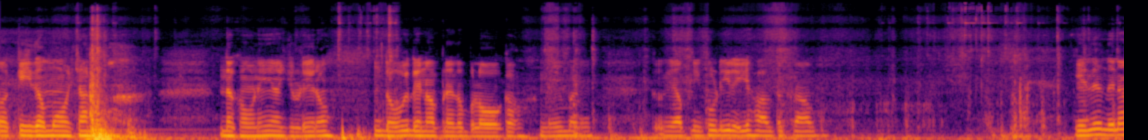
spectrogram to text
ਬਾਕੀ ਦਾ ਮਾਹੌਲ ਚੱਲ ਦਿਖਾਉਣੇ ਆ ਜੁੜੇ ਰਹੋ। ਦੋ ਕੁ ਦਿਨ ਆਪਣੇ ਤੋਂ ਬਲੌਕ ਨਹੀਂ ਬਣੇ, ਕਿਉਂਕਿ ਆਪਣੀ ਥੋੜੀ ਰਹੀ ਹਾਲਤ ਖਰਾਬ। ਕਹਿੰਦੇ ਹੁੰਦੇ ਨਾ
